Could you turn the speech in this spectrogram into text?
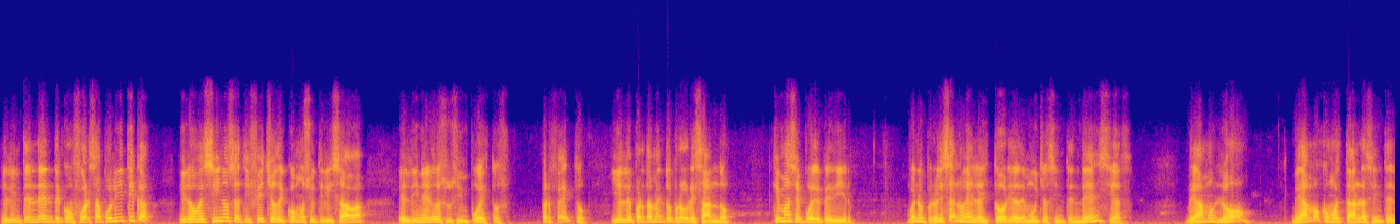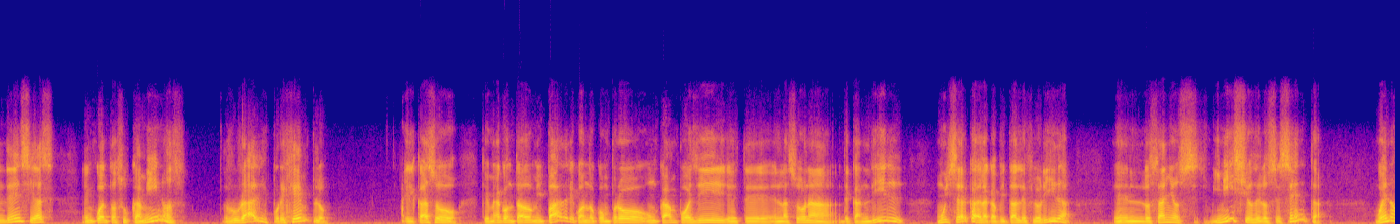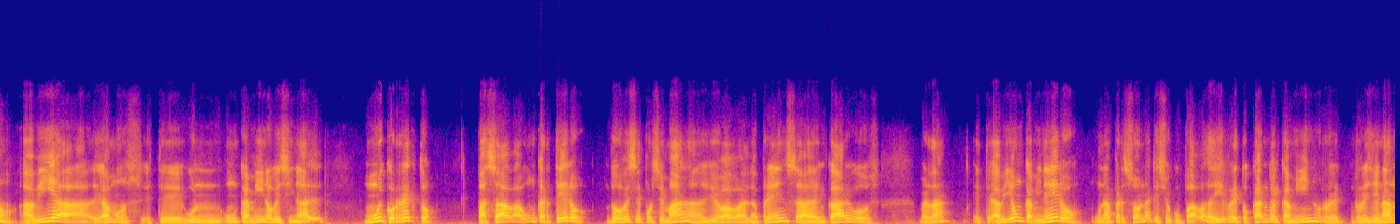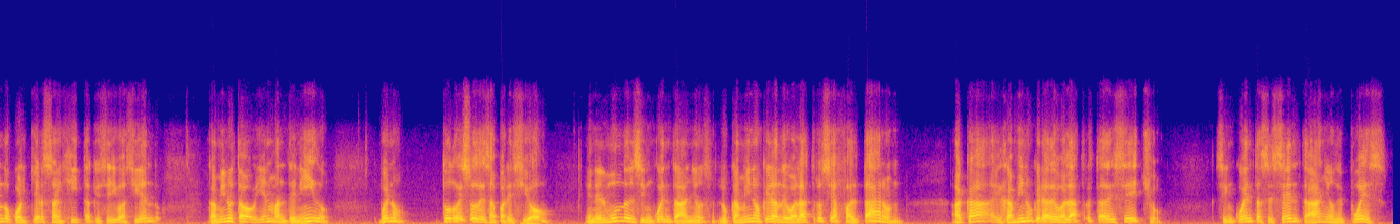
El intendente con fuerza política y los vecinos satisfechos de cómo se utilizaba el dinero de sus impuestos. Perfecto. Y el departamento progresando. ¿Qué más se puede pedir? Bueno, pero esa no es la historia de muchas intendencias. Veámoslo. Veamos cómo están las intendencias en cuanto a sus caminos rurales, por ejemplo. El caso que me ha contado mi padre cuando compró un campo allí este, en la zona de Candil, muy cerca de la capital de Florida en los años inicios de los 60. Bueno, había, digamos, este, un, un camino vecinal muy correcto. Pasaba un cartero dos veces por semana, llevaba la prensa, encargos, ¿verdad? Este, había un caminero, una persona que se ocupaba de ir retocando el camino, rellenando cualquier zanjita que se iba haciendo. El camino estaba bien mantenido. Bueno, todo eso desapareció. En el mundo en 50 años, los caminos que eran de balastro se asfaltaron. Acá el camino que era de balastro está deshecho. 50, 60 años después.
